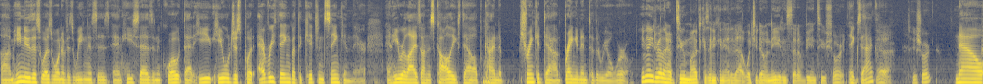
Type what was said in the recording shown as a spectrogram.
Um, he knew this was one of his weaknesses, and he says in a quote that he he will just put everything but the kitchen sink in there, and he relies on his colleagues to help kind of shrink it down, bring it into the real world. You know, you'd rather have too much because then you can edit out what you don't need instead of being too short. Exactly. Yeah. Too short? Now,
